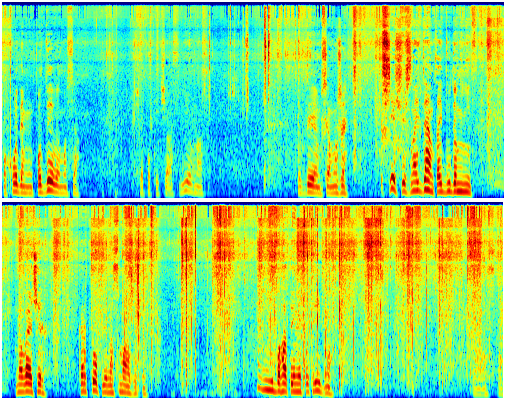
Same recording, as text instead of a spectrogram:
походимо, подивимося. Ще поки час є в нас. Подивимося, може ще щось знайдемо та й буде мені на вечір картоплі насмажити. Ну, Мені багато і не потрібно. Ось так.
